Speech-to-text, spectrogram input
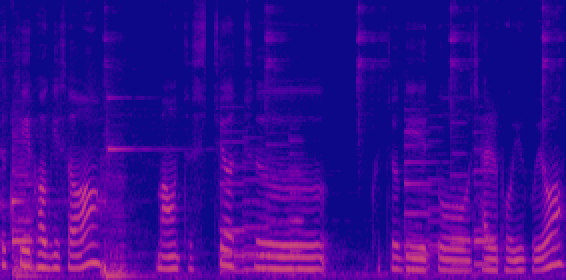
특히 거기서 마운트 스튜어트 그쪽이 또 잘 보이고요.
